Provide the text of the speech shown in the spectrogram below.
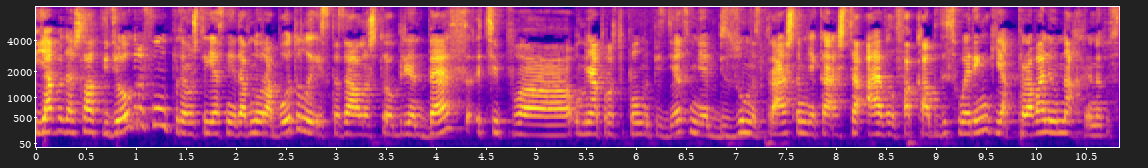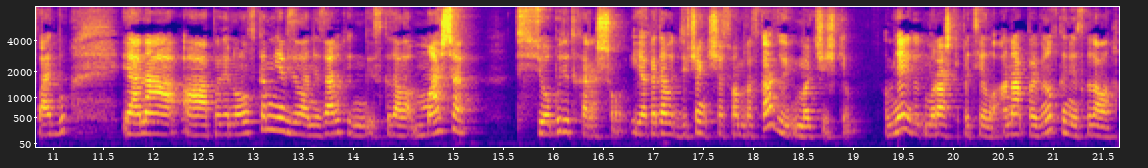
Я подошла к видеографу, потому что я с ней давно работала и сказала, что, блин, Бeth, типа, у меня просто полный пиздец, мне безумно страшно, мне кажется, I will fuck up this wedding, я провалю нахрен эту свадьбу. И она а, повернулась ко мне, взяла меня за руку и сказала, Маша, все будет хорошо. И я когда вот девчонки сейчас вам рассказываю, и мальчишки, у меня идут мурашки по телу. Она повернулась ко мне и сказала,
